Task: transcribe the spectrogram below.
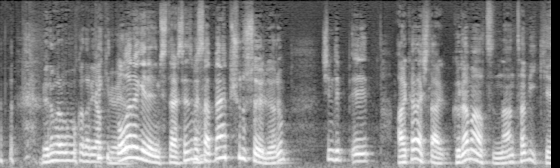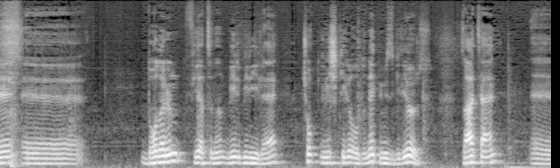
benim arabam o kadar yapmıyor. Peki yani. dolara gelelim isterseniz. Mesela ben hep şunu söylüyorum. Şimdi e, arkadaşlar gram altından tabii ki e, doların fiyatının birbiriyle çok ilişkili olduğunu hepimiz biliyoruz. Zaten e,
